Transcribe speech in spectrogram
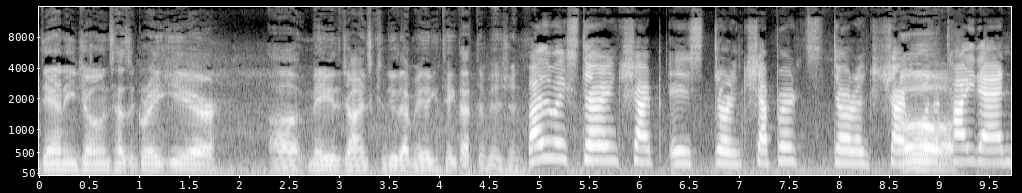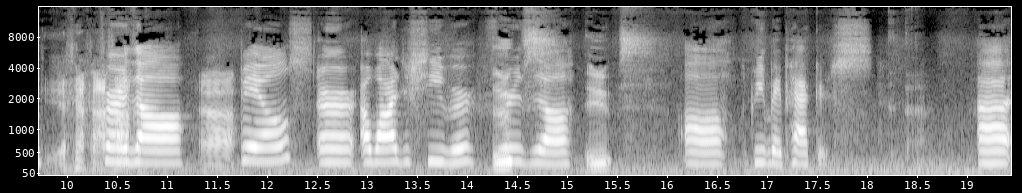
Danny Jones has a great year. Uh, maybe the Giants can do that. Maybe they can take that division. By the way, Sterling Sharpe is Sterling Shepard. Sterling Sharpe Oh. was a tight end for the Bills, or a wide receiver for Oops. the Oops. uh, Green Bay Packers. Uh,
